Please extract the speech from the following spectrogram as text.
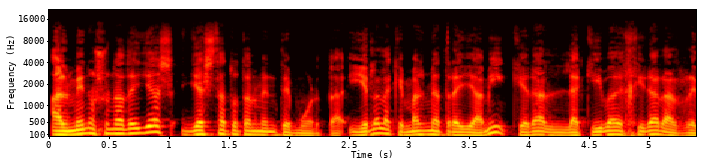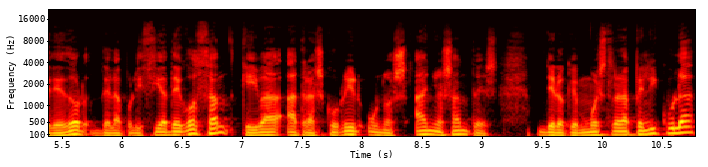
al menos una de ellas ya está totalmente muerta y era la que más me atraía a mí, que era la que iba a girar alrededor de la policía de Gotham, que iba a transcurrir unos años antes de lo que muestra la película,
